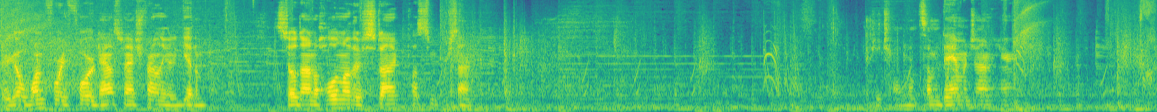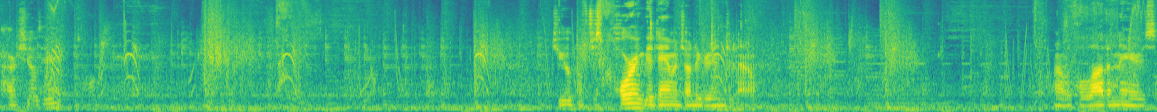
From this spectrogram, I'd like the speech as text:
There you go, 144, down smash finally gonna get him. Still down a whole nother stock, plus some percent. Some damage on here. Power shield here. Jigglypuff just pouring the damage onto Greninja now. Out with a lot of nairs.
